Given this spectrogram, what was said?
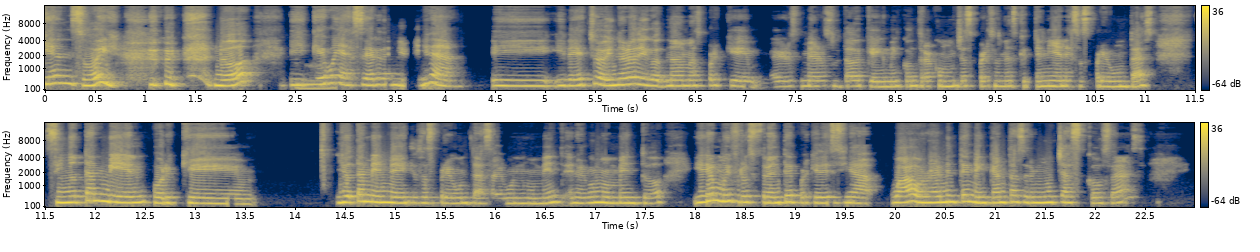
quién soy, ¿no? Y qué voy a hacer de mi vida. Y, de hecho, y no lo digo nada más porque me ha resultado que me encontré con muchas personas que tenían esas preguntas, sino también porque yo también me he hecho esas preguntas algún momento, en algún momento y era muy frustrante porque decía, wow, realmente me encanta hacer muchas cosas,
